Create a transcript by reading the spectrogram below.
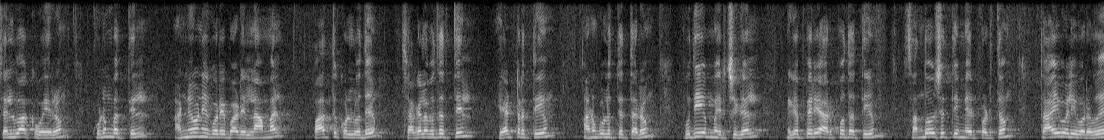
செல்வாக்கு உயரும் குடும்பத்தில் அந்யோன்ய குறைபாடு இல்லாமல் பார்த்து கொள்வது சகல விதத்தில் ஏற்றத்தையும் அனுகூலத்தை தரும். புதிய முயற்சிகள் மிகப்பெரிய அற்புதத்தையும் சந்தோஷத்தையும் ஏற்படுத்தும். தாய் வழி உறவு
